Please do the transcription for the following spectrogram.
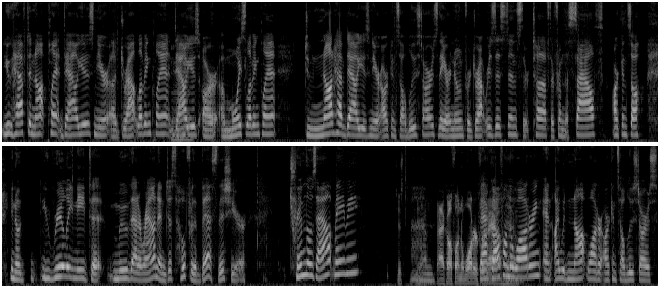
You have to not plant dahlias near a drought loving plant. Mm-hmm. Dahlias are a moist loving plant. Do not have dahlias near Arkansas blue stars. They are known for drought resistance. They're tough. They're from the south, Arkansas. You know, you really need to move that around and just hope for the best this year. Trim those out maybe. just yeah, back off on the water for Um, back now. off on the watering and i would not water arkansas blue stars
